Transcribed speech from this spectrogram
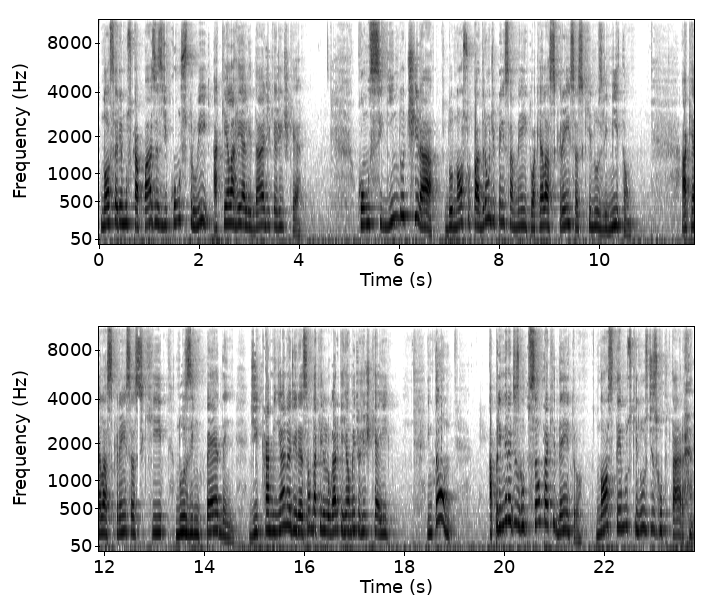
nós seremos capazes de construir aquela realidade que a gente quer conseguindo tirar do nosso padrão de pensamento aquelas crenças que nos limitam, aquelas crenças que nos impedem de caminhar na direção daquele lugar que realmente a gente quer ir. Então, a primeira disrupção está aqui dentro. Nós temos que nos disruptar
